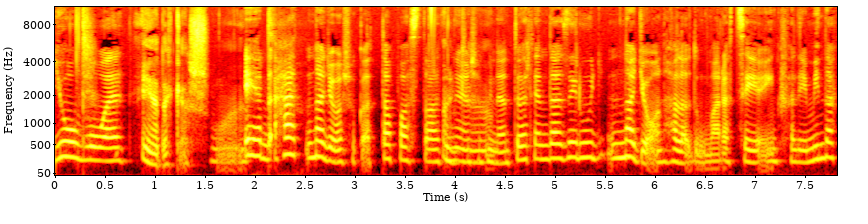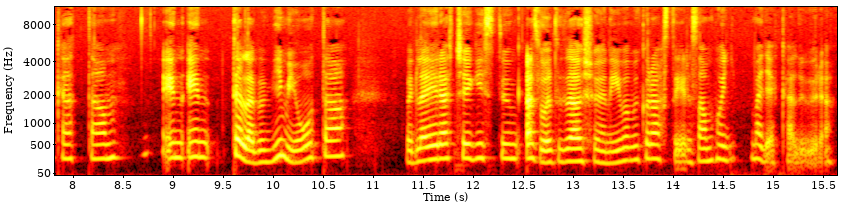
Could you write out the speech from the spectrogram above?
jó volt, Érdekes volt. Érde, hát nagyon sokat tapasztaltunk, nagyon sok Igen. minden történt, de azért úgy nagyon haladunk már a céljaink felé mind a ketten. Én, én tényleg a gimi óta, hogy leérettségiztünk, ez volt az első olyan év, amikor azt érzem, hogy megyek előre.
